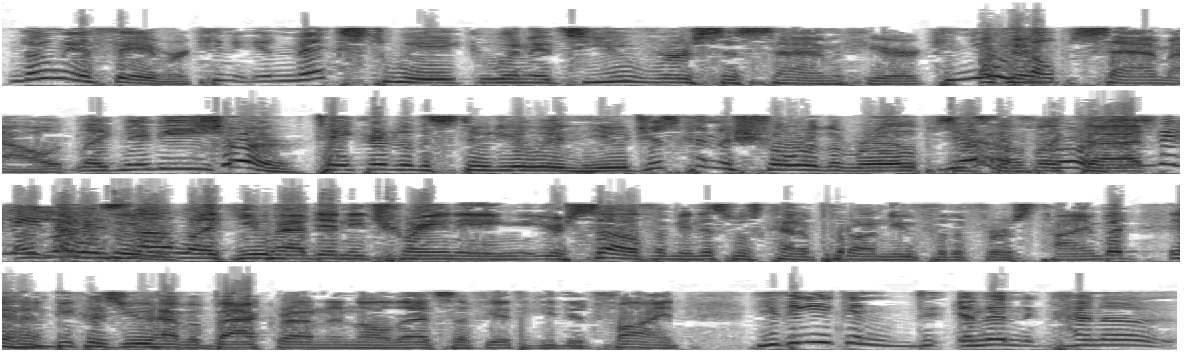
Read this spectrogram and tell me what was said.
Do me a favor. Can you next week when it's you versus Sam here? Can you Okay. help Sam out? Like maybe Sure. take her to the studio with you. Just kind of show her the ropes Yeah, and stuff like that. I'd I mean, it's to. not like you had any training yourself. I mean, this was kind of put on you for the first time, but Yeah. because you have a background and all that stuff, I think you did fine. You think you can, d- and then kind of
